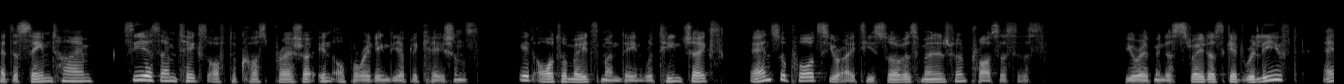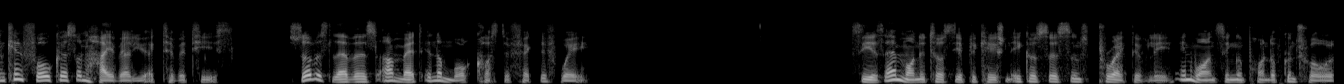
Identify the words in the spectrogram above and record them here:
At the same time, CSM takes off the cost pressure in operating the applications. It automates mundane routine checks and supports your IT service management processes. Your administrators get relieved and can focus on high value activities. Service levels are met in a more cost effective way. CSM monitors the application ecosystems proactively in one single point of control,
